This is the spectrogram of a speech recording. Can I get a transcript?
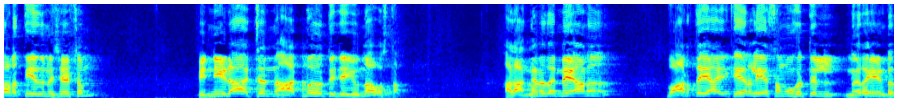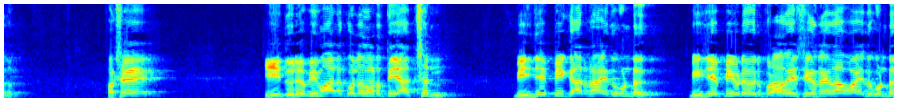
നടത്തിയതിനു ശേഷം പിന്നീട് ആ അച്ഛൻ ആത്മഹത്യ ചെയ്യുന്ന അവസ്ഥ. അതങ്ങനെ തന്നെയാണ് വാർത്തയായി കേരളീയ സമൂഹത്തിൽ നിറയേണ്ടതും. പക്ഷേ ഈ ദുരഭിമാനക്കൊല നടത്തിയ അച്ഛൻ ബി ജെ പിക്കാരനായതുകൊണ്ട് ബി ജെ പിയുടെ ഒരു പ്രാദേശിക നേതാവായതുകൊണ്ട്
